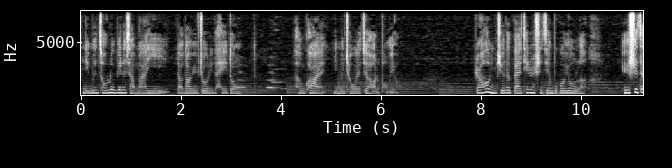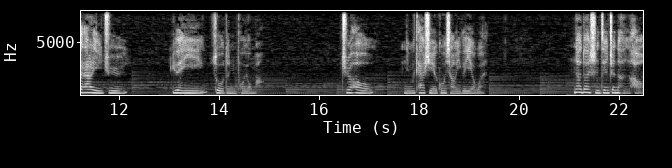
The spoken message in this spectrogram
你们从路边的小蚂蚁聊到宇宙里的黑洞，很快你们成为了最好的朋友。然后你觉得白天的时间不够用了，于是在他的一句“愿意做我的女朋友吗？”之后，你们开始也共享一个夜晚。那段时间真的很好，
